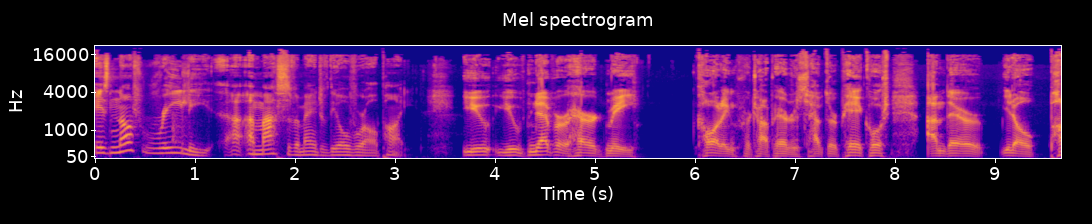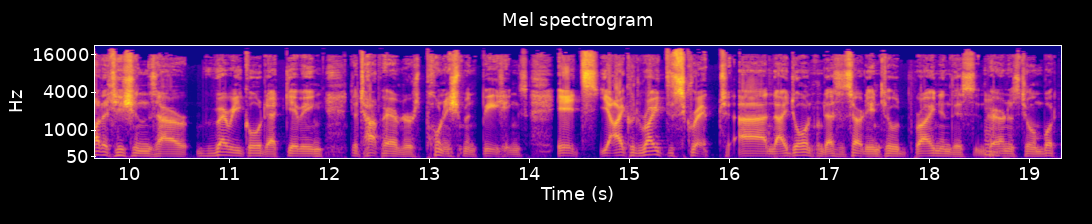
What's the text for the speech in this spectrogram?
is not really a, a massive amount of the overall pie. You you've never heard me calling for top earners to have their pay cut, and their you know politicians are very good at giving the top earners punishment beatings. It's yeah, I could write the script, and I don't necessarily include Brian in this, in mm. fairness to him, but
